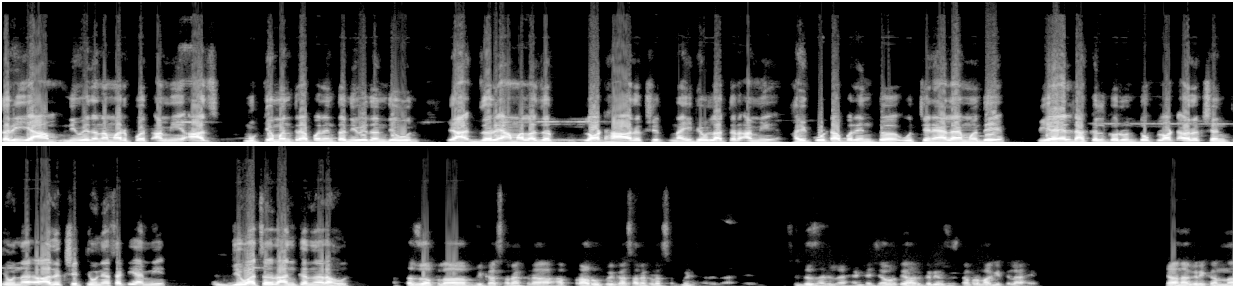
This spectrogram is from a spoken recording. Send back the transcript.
तरी या निवेदनामार्फत आम्ही आज मुख्यमंत्र्यापर्यंत निवेदन देऊन या जरी आम्हाला जर प्लॉट हा आरक्षित नाही ठेवला तर आम्ही हायकोर्टापर्यंत उच्च न्यायालयामध्ये पी आय एल दाखल करून तो प्लॉट आरक्षण ठेवणार आरक्षित ठेवण्यासाठी आम्ही जीवाचं रान करणार आहोत. आता जो आपला विकास आराखडा हा प्रारूप विकास आराखडा सबमिट झालेला आहे सिद्ध झालेला आहे. आणि त्याच्यावरती हरकती सूचना पण मागितलेला आहे ज्या नागरिकांना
